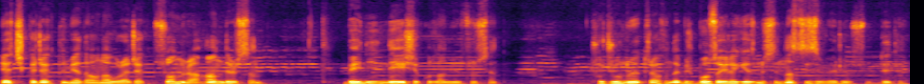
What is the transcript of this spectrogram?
Ya çıkacaktım ya da ona vuracaktım. Sonra Anderson, beni ne işe kullanıyorsun sen? Çocuğunun etrafında bir bozayla gezmesine nasıl izin veriyorsun dedi.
